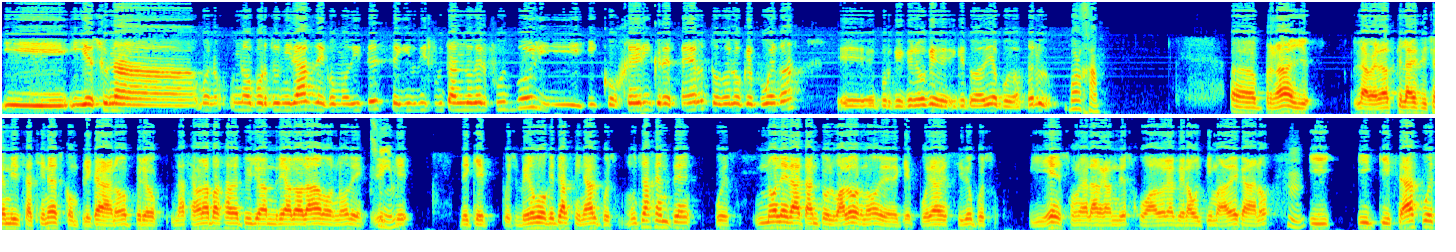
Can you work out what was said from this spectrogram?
Y, es una, bueno, una oportunidad de, como dices, seguir disfrutando del fútbol y, coger y crecer todo lo que pueda, eh, porque creo que, todavía puedo hacerlo. Borja. Uh, pues nada, la verdad es que la decisión de irse a China es complicada, ¿no? Pero la semana pasada tú y yo, Andrea, lo hablábamos, ¿no? De, que, de que, pues, Vero Boquete al final, pues, mucha gente pues no le da tanto el valor, ¿no? De que puede haber sido, pues, y es una de las grandes jugadoras de la última década, ¿no? Hmm. Y, y quizás, pues,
